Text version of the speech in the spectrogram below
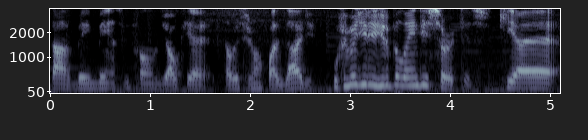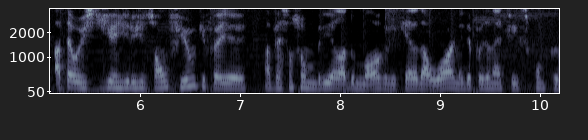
tá? Bem, bem assim, falando de algo que é, talvez seja uma qualidade. O filme é dirigido pelo Andy Serkis, que é até hoje tinha dirigido só um filme, que foi a versão sombria lá do Mowgli, que era da Warner, depois a Netflix comprou.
